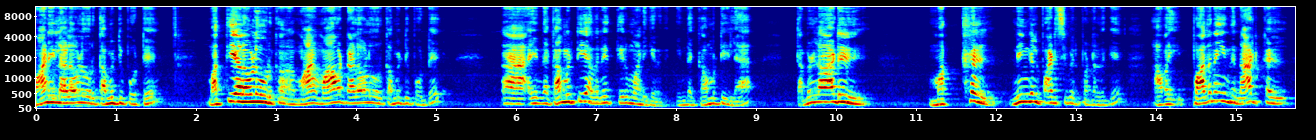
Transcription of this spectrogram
மாநில அளவில் ஒரு கமிட்டி போட்டு மத்திய அளவில் ஒரு க மா மாவட்ட அளவில் ஒரு கமிட்டி போட்டு இந்த கமிட்டி அதனை தீர்மானிக்கிறது. இந்த கமிட்டியில் தமிழ்நாடு மக்கள் நீங்கள் பார்ட்டிசிபேட் பண்ணுறதுக்கு அவை பதினைந்து நாட்கள்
